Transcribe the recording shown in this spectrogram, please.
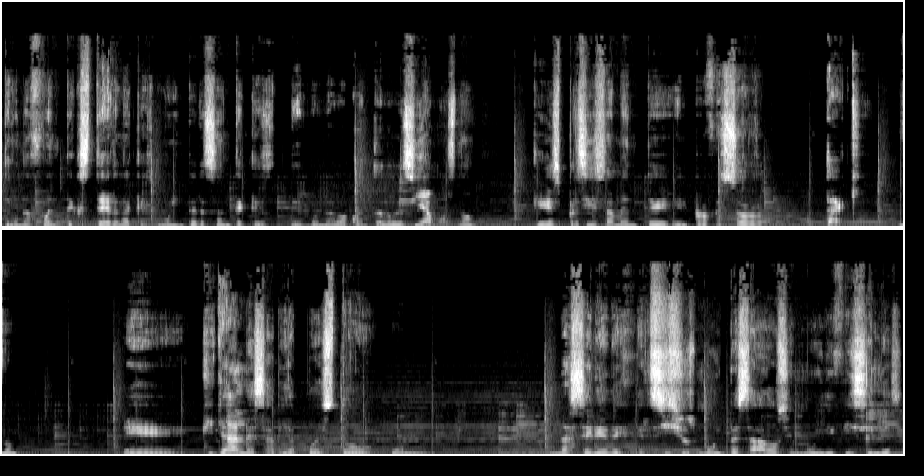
de una fuente externa que es muy interesante, que de nueva cuenta lo decíamos, ¿no? Que es precisamente el profesor Taki, ¿no? Eh, que ya les había puesto una serie de ejercicios muy pesados y muy difíciles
